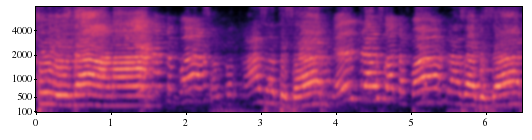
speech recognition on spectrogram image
ತುಳಿದಾಣ. ಸ್ವಲ್ಪ ತ್ರಾಸ ಆತು ಸರ್. ಎಲ್ಲಿ ತ್ರಾಸ ಆತಪ್ಪ ತ್ರಾಸ ಆತು ಸರ್.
